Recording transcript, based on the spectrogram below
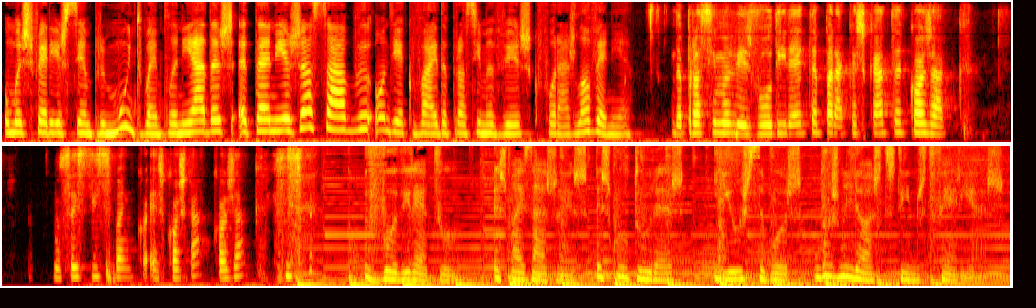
Umas férias sempre muito bem planeadas, a Tânia já sabe onde é que vai da próxima vez que for à Eslovénia. Da próxima vez vou direta para a cascata Kojak. Não sei se disse bem, és Kojak? Kojak? Vou direto. As paisagens, as culturas e os sabores dos melhores destinos de férias.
